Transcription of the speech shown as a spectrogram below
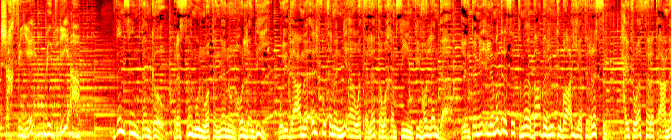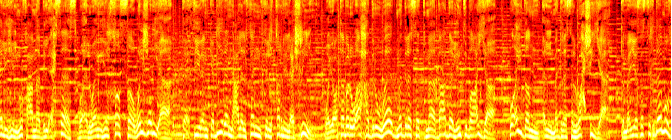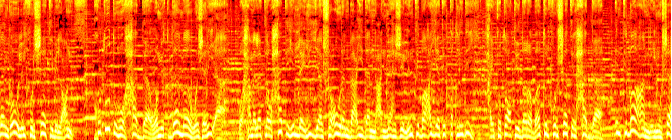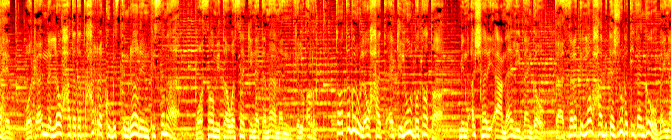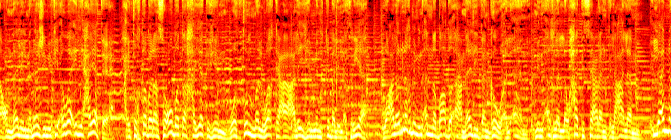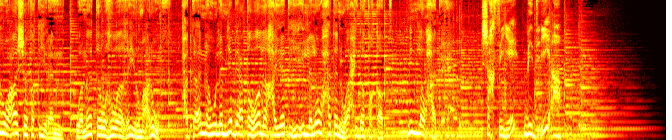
شخصية بدقيقة. فينسنت فان جو رسام وفنان هولندي. ولد عام 1853 في هولندا. ينتمي إلى مدرسة ما بعد الانطباعية في الرسم حيث أثرت أعماله المفعمة بالإحساس وألوانه الخاصة والجريئة تأثيرا كبيرا على الفن في القرن العشرين. ويعتبر أحد رواد مدرسة ما بعد الانطباعية وأيضا المدرسة الوحشية. تميز استخدام فان جو للفرشاة بالعنف. خطوطه حادة ومقدامة وجريئة وحملت لوحاته الليلية شعورا بعيدا عن نهج الانطباعية. التقليدي حيث تعطي ضربات الفرشاة الحادة انطباعا للمشاهد وكأن اللوحة تتحرك باستمرار في السماء وصامتة وساكنة تماما في الأرض. تعتبر لوحة أكلو البطاطا من أشهر أعمال فان جو تأثرت اللوحة بتجربة فان جو بين عمال المناجم في أوائل حياته حيث اختبر صعوبة حياتهم والظلم الواقع عليهم من قبل الأثرياء. وعلى الرغم من أن بعض أعمال فان جو الآن من أغلى اللوحات سعرا في العالم إلا أنه عاش فقيرا ومات وهو غير معروف. حتى أنه لم يبع طوال حياته إلا لوحة واحدة فقط من لوحاته. شخصية بدقيقة.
